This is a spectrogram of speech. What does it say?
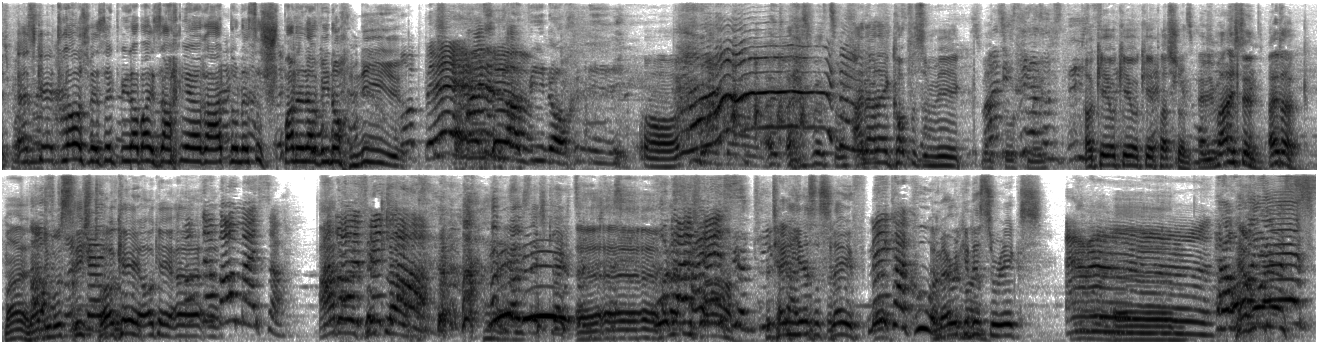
nicht machen. Es geht los, wir sind wieder bei Sachen erraten und es ist spannender wie noch nie. Spannender wie noch nie. Oh. Es wird so Anna, dein Kopf ist im Weg. Sehe sonst nicht. Okay, okay, okay, passt schon. Ey, wie mach ich denn? Alter. Mal. Na, du musst richtig. Okay, okay, äh, Der Baumeister. Adolf Hitler! Wir haben es echt gleich. äh, äh, Rudolf Hess. ein Team. 10 Years a Slave. Mega cool. American History X. Ähm, Herodes!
